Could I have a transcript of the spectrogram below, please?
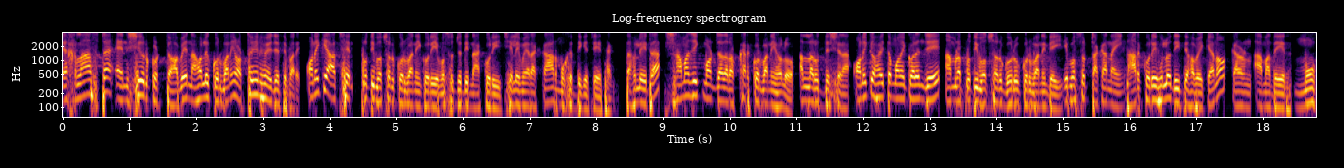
এখলাসটা এনশিওর করতে হবে, না হলে কোরবানি অর্থহীন হয়ে যেতে পারে। অনেকে আছেন, প্রতি বছর কোরবানি করি এবছর যদি না করি ছেলে মেয়েরা কার মুখের দিকে চেয়ে থাকে? তাহলে এটা সামাজিক মর্যাদা রক্ষার কোরবানি হলো, আল্লাহর উদ্দেশ্যে না। অনেকে হয়তো মনে করেন যে, আমরা প্রতি বছর গরু কোরবানি দেই এবছর টাকা নাই, ধার করে হলেও দিতে হবে। কেন? কারণ আমাদের মুখ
